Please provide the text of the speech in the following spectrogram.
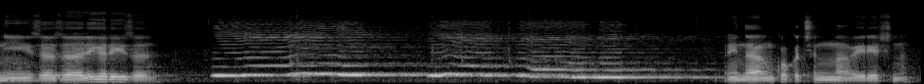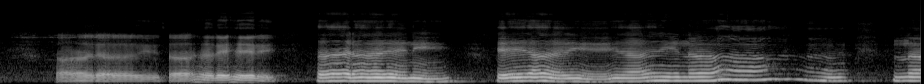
నీ సరి గరీ సార్ ఇందా ఇంకొక చిన్న వేరియేషన్ రే. స అయిందా ఇంకొక నా నా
